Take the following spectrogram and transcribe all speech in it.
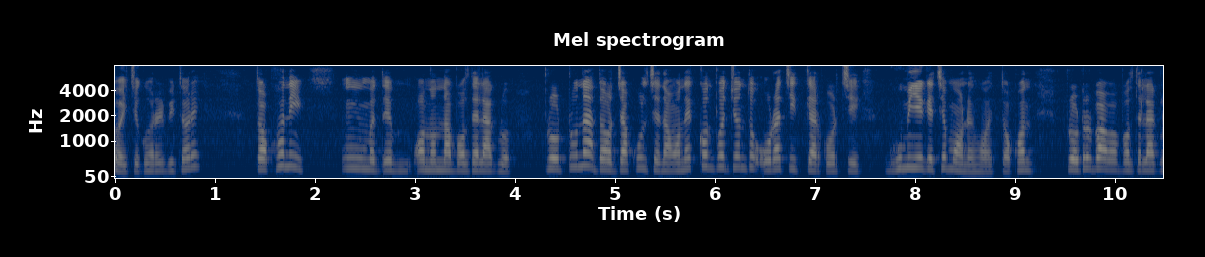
হয়েছে ঘরের ভিতরে? তখনই অনন্যা বলতে লাগল প্লটু না দরজা খুলছে না। অনেকক্ষণ পর্যন্ত ওরা চিৎকার করছে। ঘুমিয়ে গেছে মনে হয়। তখন প্লটুর বাবা বলতে লাগল,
